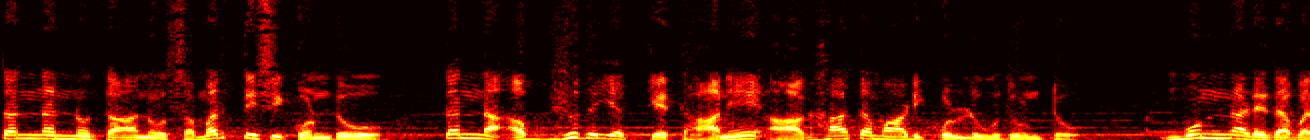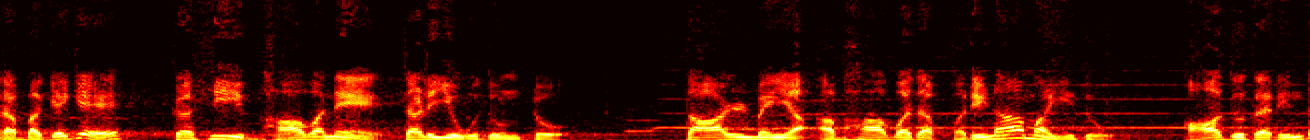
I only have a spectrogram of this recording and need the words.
ತನ್ನನ್ನು ತಾನು ಸಮರ್ಥಿಸಿಕೊಂಡು ತನ್ನ ಅಭ್ಯುದಯಕ್ಕೆ ತಾನೇ ಆಘಾತ ಮಾಡಿಕೊಳ್ಳುವುದುಂಟು. ಮುನ್ನಡೆದವರ ಬಗೆಗೆ ಕಹಿ ಭಾವನೆ ತಳೆಯುವುದುಂಟು. ತಾಳ್ಮೆಯ ಅಭಾವದ ಪರಿಣಾಮ ಇದು. ಆದುದರಿಂದ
